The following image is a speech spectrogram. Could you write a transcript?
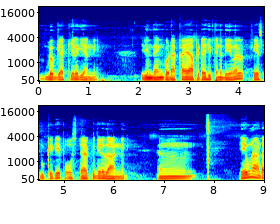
බ්ලොග්යක් කියල කියන්නේ ඉතින් දැන් ගොඩක් අය අපිට හිතෙන දේවල් ෆෙස්බුක් එකේ පෝස්ටයක් විදිට දාන්නේ. ඒ වුනාට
